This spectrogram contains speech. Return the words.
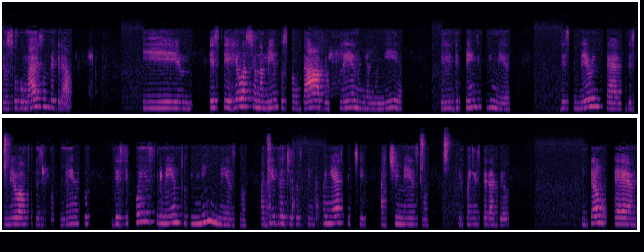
Eu subo mais um degrau. E esse relacionamento saudável, pleno, em harmonia, ele depende primeiro desse meu interno, desse meu autodesenvolvimento, desse conhecimento de mim mesma, a Bíblia diz assim: conhece-te a ti mesmo e conhecerá Deus. Então, é,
